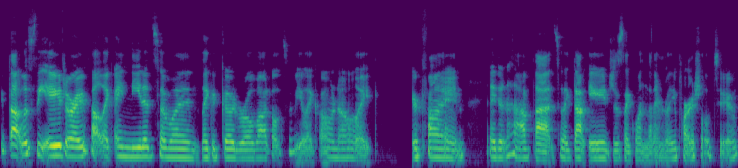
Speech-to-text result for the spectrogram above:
like, that was the age where I felt like I needed someone like a good role model to be like, oh no, like you're fine. I didn't have that. So like that age is like one that I'm really partial to.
